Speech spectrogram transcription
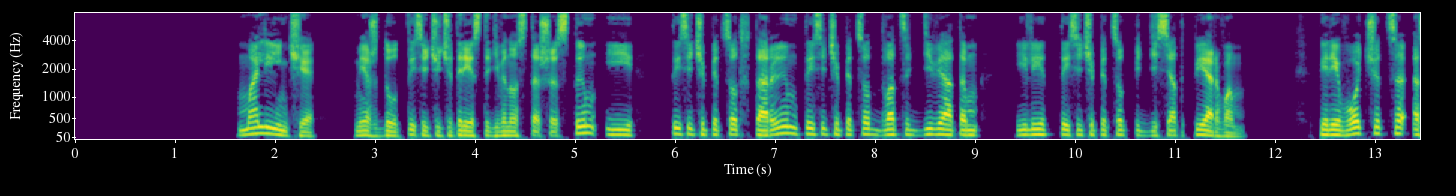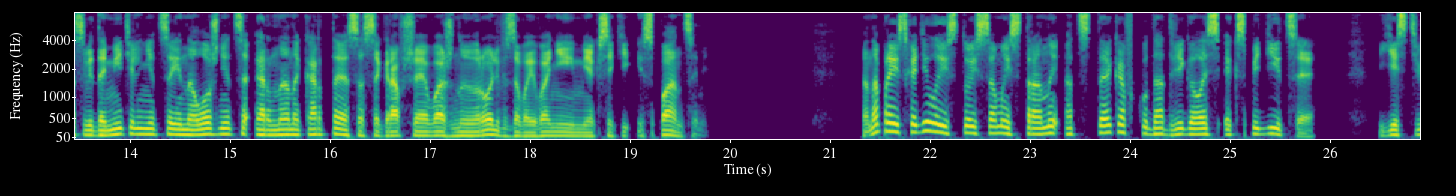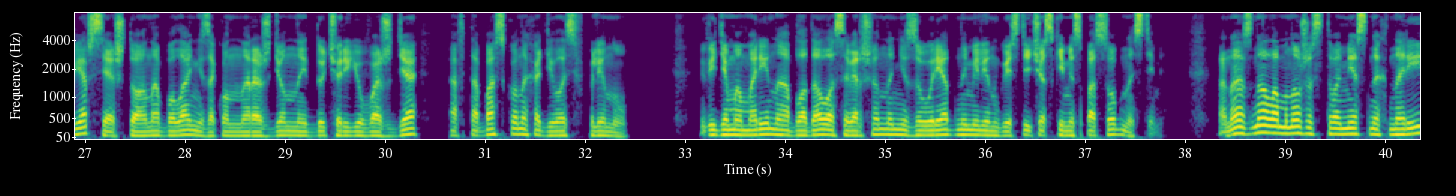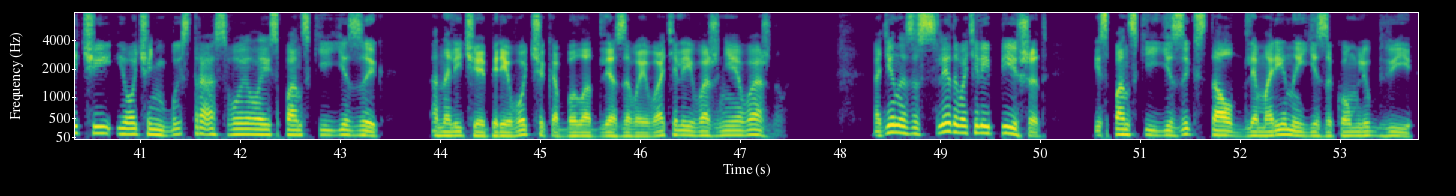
Малинча между 1496 и 1502-1529 или 1551. Переводчица, осведомительница и наложница Эрнана Кортеса, сыгравшая важную роль в завоевании Мексики испанцами. Она происходила из той самой страны ацтеков, куда двигалась экспедиция. Есть версия, что она была незаконно рожденной дочерью вождя, а в Табаско находилась в плену. Видимо, Марина обладала совершенно незаурядными лингвистическими способностями. Она знала множество местных наречий и очень быстро освоила испанский язык, а наличие переводчика было для завоевателей важнее важного. Один из исследователей пишет, испанский язык стал для Марины языком любви.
